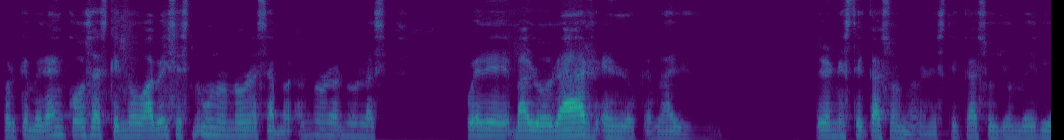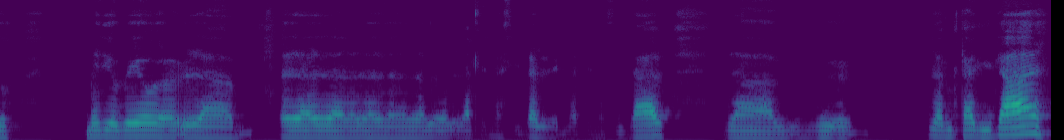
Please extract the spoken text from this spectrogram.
porque me dan cosas que no, a veces uno no las, no, las puede valorar en lo que valen. Pero en este caso no, en este caso yo medio, medio veo la, la, la, la, tenacidad, la tenacidad, la, la vitalidad,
